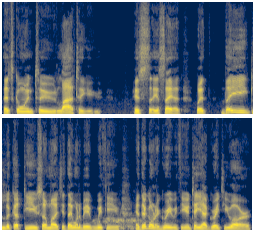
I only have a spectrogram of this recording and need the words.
that's going to lie to you. It's it's sad, but they look up to you so much that they want to be with you and they're going to agree with you and tell you how great you are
